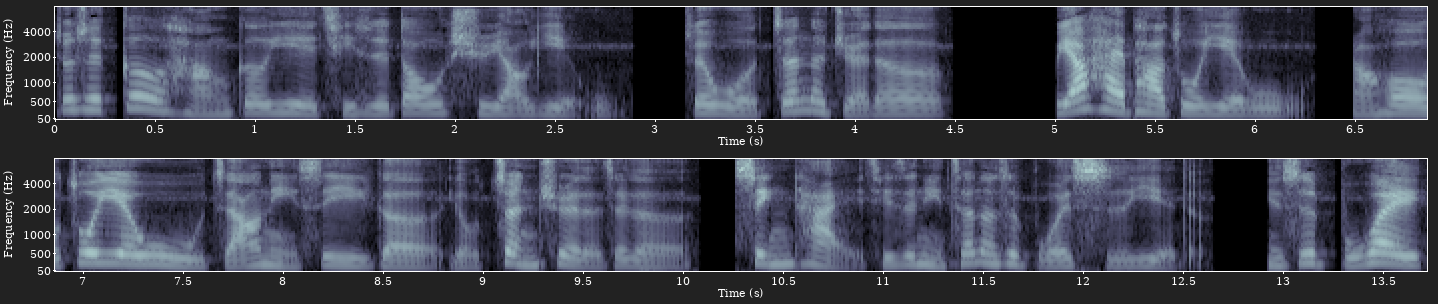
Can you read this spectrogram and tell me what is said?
就是各行各业其实都需要业务，所以我真的觉得不要害怕做业务，然后做业务，只要你是一个有正确的这个。心态，其实你真的是不会失业的，你是不会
